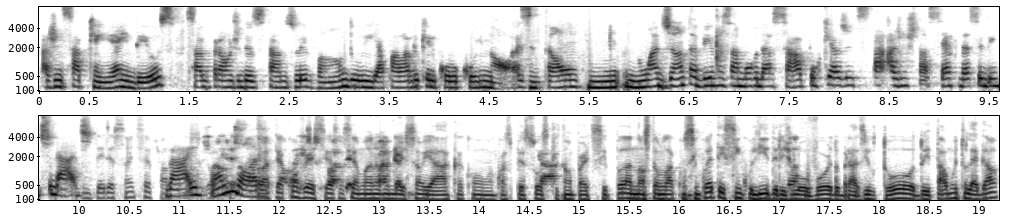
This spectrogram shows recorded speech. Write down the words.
a gente sabe quem é em Deus, sabe para onde Deus está nos levando e a palavra que ele colocou em nós. Então, não adianta vir nos amordaçar porque a gente está, a gente está certo dessa identidade. Interessante você falar. Vai, isso. vamos embora. Eu até conversei essa semana na Imersão IACA com, com as pessoas que estão participando. Nós estamos lá com 55 líderes de louvor do Brasil todo e tal, muito legal.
